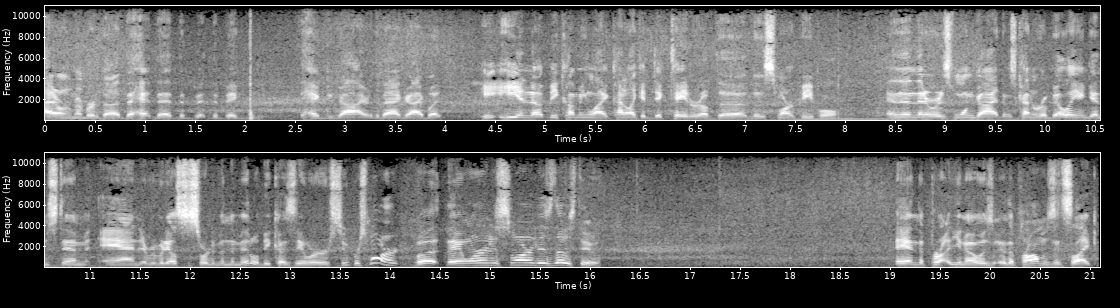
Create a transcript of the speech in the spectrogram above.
I don't remember the the head the, the the big head guy or the bad guy, but he, he ended up becoming like kind of like a dictator of the the smart people. And then there was one guy that was kind of rebelling against him, and everybody else is sort of in the middle because they were super smart, but they weren't as smart as those two. And the pro- you know is, the problem is it's like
